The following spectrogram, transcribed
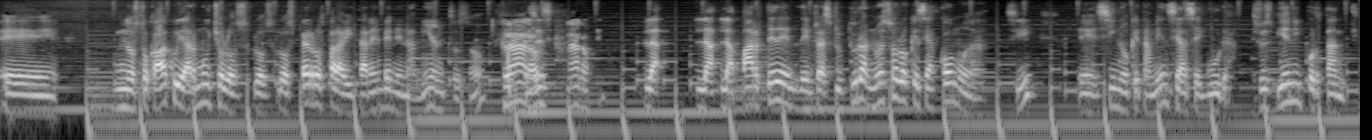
eh, nos tocaba cuidar mucho los, los, perros para evitar envenenamientos. ¿no? Claro, claro. La, la, parte de, infraestructura no es solo que sea cómoda, ¿sí? Eh, sino que también sea segura. Eso es bien importante.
